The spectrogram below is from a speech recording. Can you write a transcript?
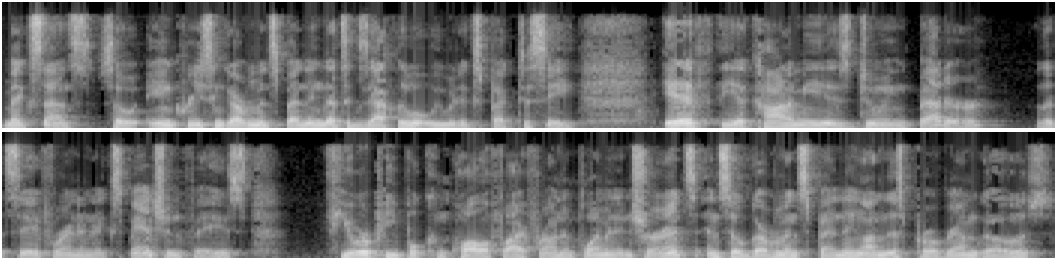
Makes sense. So increase in government spending, that's exactly what we would expect to see. If the economy is doing better, let's say if we're in an expansion phase, fewer people can qualify for unemployment insurance, and so government spending on this program goes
